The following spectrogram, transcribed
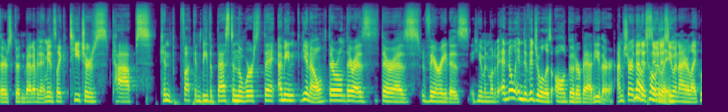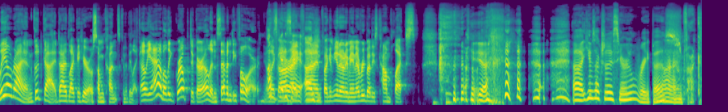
there's good and bad everything. I mean, it's like teachers, cops can fucking be the best and the worst thing. I mean, you know, they're all, they're as they're as varied as human motivation, and no individual is all good or bad either. I'm sure that No, as soon as you and I are like Leo Ryan, good guy, died like a hero, some cunt's gonna be like, oh yeah, well he groped a girl in '74. You're I like, was gonna all right, say, uh, fine, fucking, you know what I mean? Everybody's complex. yeah. uh, he was actually a serial rapist. All right, fuck.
